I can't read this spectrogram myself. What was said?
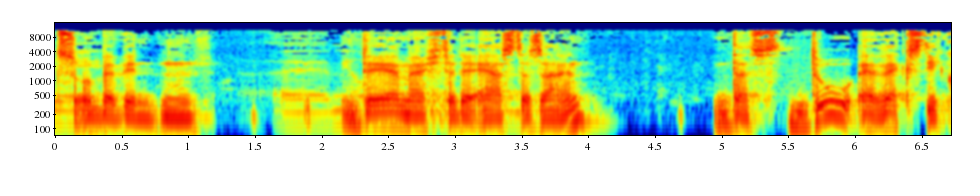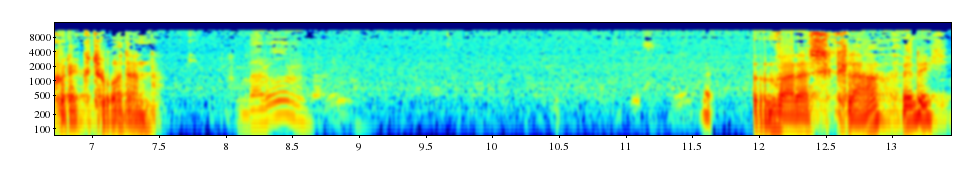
zu überwinden. Der möchte der Erste sein, dass du erwächst die Korrektur dann. War das klar für dich?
